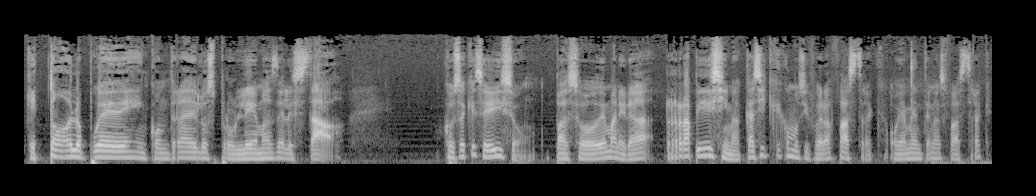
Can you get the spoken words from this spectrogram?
que todo lo puede en contra de los problemas del Estado. Cosa que se hizo, pasó de manera rapidísima, casi que como si fuera fast track, obviamente no es fast track,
